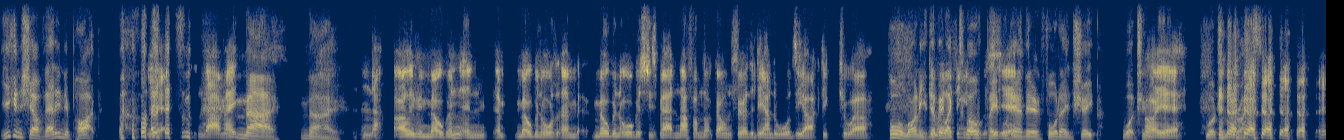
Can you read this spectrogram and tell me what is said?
you can shove that in your pipe. yeah. nah, mate. No. No. No, I live in Melbourne, and um, Melbourne, um, Melbourne August is bad enough. I'm not going further down towards the Arctic to. uh Poor Lonnie, there'll be like twelve people yeah. down there and fourteen sheep watching. Oh yeah, watching the race.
